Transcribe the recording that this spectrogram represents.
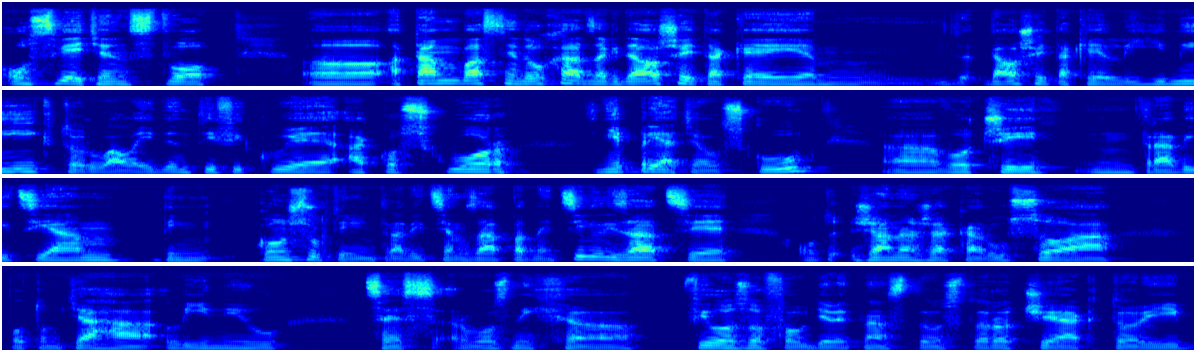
osvietenstvo. A tam vlastne dochádza k ďalšej takej, ďalšej takej línii, ktorú ale identifikuje ako skôr nepriateľskú voči tradíciám, tým konštruktívnym tradíciám západnej civilizácie od Žana Žaka a potom ťaha líniu cez rôznych e, filozofov 19. storočia, ktorí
